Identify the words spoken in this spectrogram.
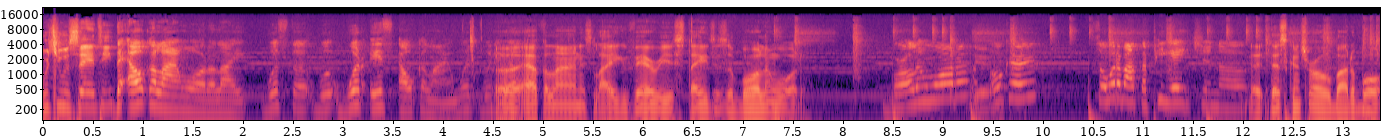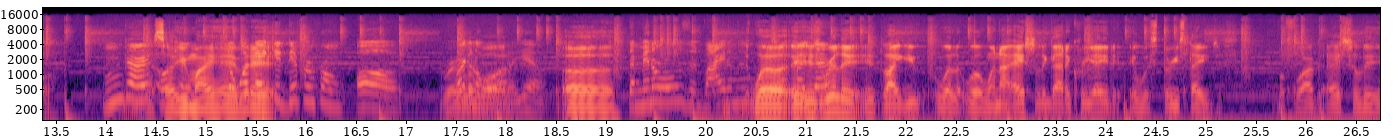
what you was saying, T? The alkaline water, like, what's the what, what is alkaline? What, what Uh, alkaline is like various stages of boiling water. boiling water? Yeah. Okay. So what about the pH and uh? That, that's controlled by the boil. Okay. So okay. you might So have what it make at it different from uh regular water? Yeah. Uh, The minerals and vitamins. well, stuff it, like it's that? really it's like you. Well, well, when I actually got it created, it was three stages before I could actually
